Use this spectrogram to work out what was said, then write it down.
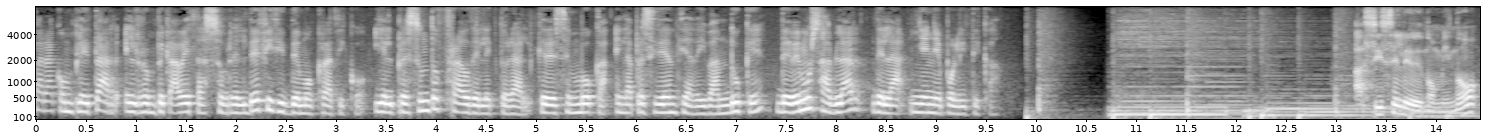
Para completar el rompecabezas sobre el déficit democrático y el presunto fraude electoral que desemboca en la presidencia de Iván Duque, debemos hablar de la ñeñe política. Así se le denominó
